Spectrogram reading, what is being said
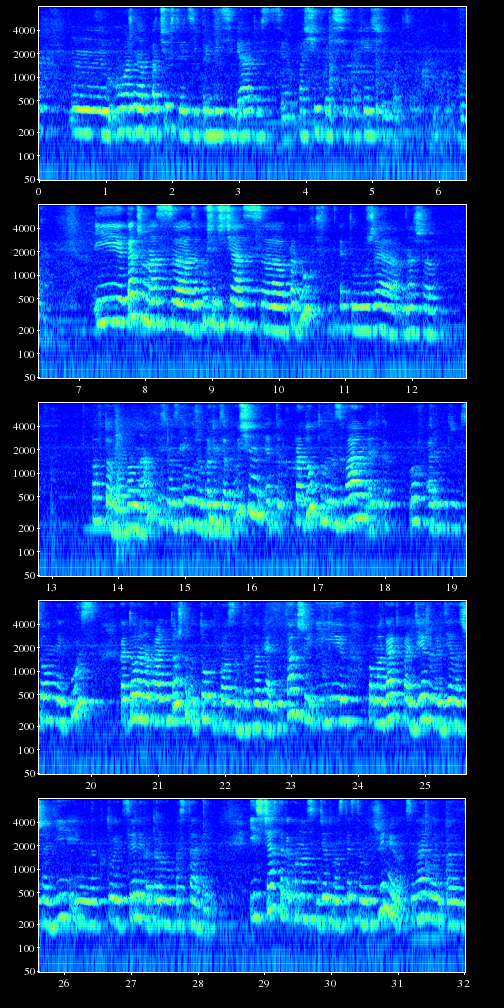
можно почувствовать и проявить себя, то есть э, пощупать профессию, вот. И также у нас э, запущен сейчас э, продукт, это уже наша повторная волна, то есть у нас был уже продукт запущен. Это продукт мы называем, это как профориентационный курс, которая направлена не то, чтобы только просто вдохновлять, но также и помогать, поддерживать, делать шаги именно к той цели, которую вы поставили. И сейчас, так как у нас идет у в тестовом режиме, цена его э,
